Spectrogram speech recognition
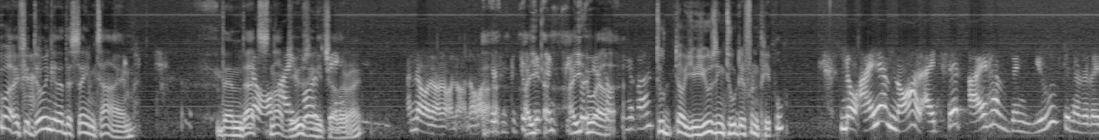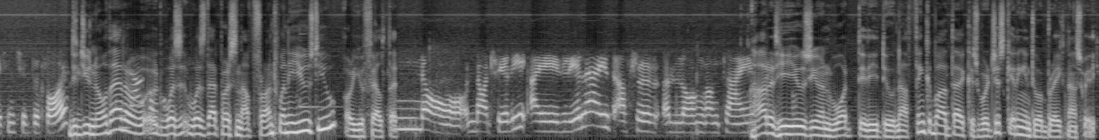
well, if you're doing it at the same time, then that's No, not I using each other, right? No, no, no, no, no. Uh, this is two are you- different are people you- you're well, talking about. Two, oh, you're using two different people? No, I am not. I said I have been used in a relationship before. Did you know that, or No. was was that person upfront when he used you, or you felt that? No, not really. I realized after a long, long time. How did he use you, and what did he do? Now think about that, because we're just getting into a break now, sweetie.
